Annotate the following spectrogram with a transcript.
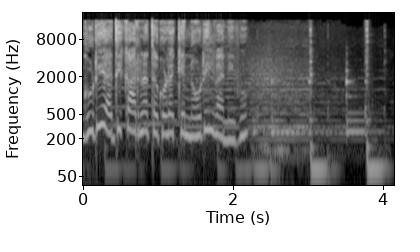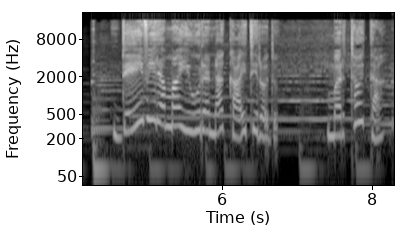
ಗುಡಿ ಅಧಿಕಾರನ ತಗೊಳಕ್ಕೆ ನೋಡಿಲ್ವಾ ನೀವು? ದೇವಿರಮ್ಮ ಇವರನ್ನ ಊರನ್ನ ಕಾಯ್ತಿರೋದು. ಮರ್ತೋಯ್ತಾ?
